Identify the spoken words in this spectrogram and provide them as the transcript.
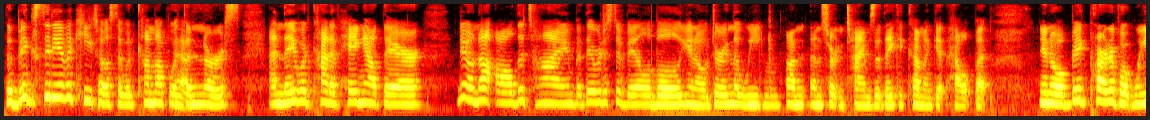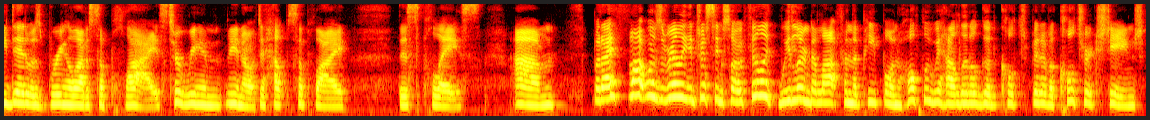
the big city of Iquitos, that would come up with a nurse, and they would kind of hang out there. You know, not all the time, but they were just available. You know, during the week on, on certain times that they could come and get help. But you know, a big part of what we did was bring a lot of supplies to re, you know, to help supply this place. Um, but I thought was really interesting. So I feel like we learned a lot from the people, and hopefully we had a little good culture, bit of a culture exchange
